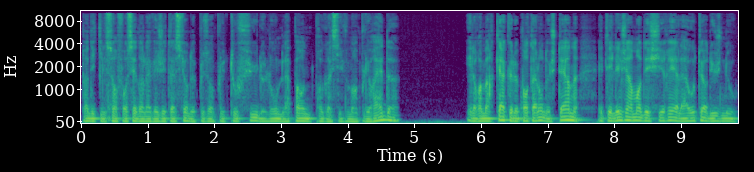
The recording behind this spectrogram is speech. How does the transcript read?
tandis qu'il s'enfonçait dans la végétation de plus en plus touffue le long de la pente progressivement plus raide. Il remarqua que le pantalon de Stern était légèrement déchiré à la hauteur du genou,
